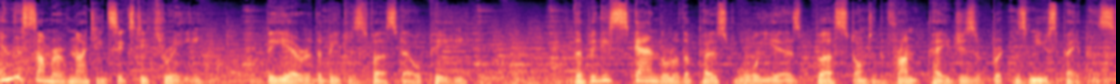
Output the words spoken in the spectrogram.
In the summer of 1963, the year of the Beatles' first LP, the biggest scandal of the post-war years burst onto the front pages of Britain's newspapers.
